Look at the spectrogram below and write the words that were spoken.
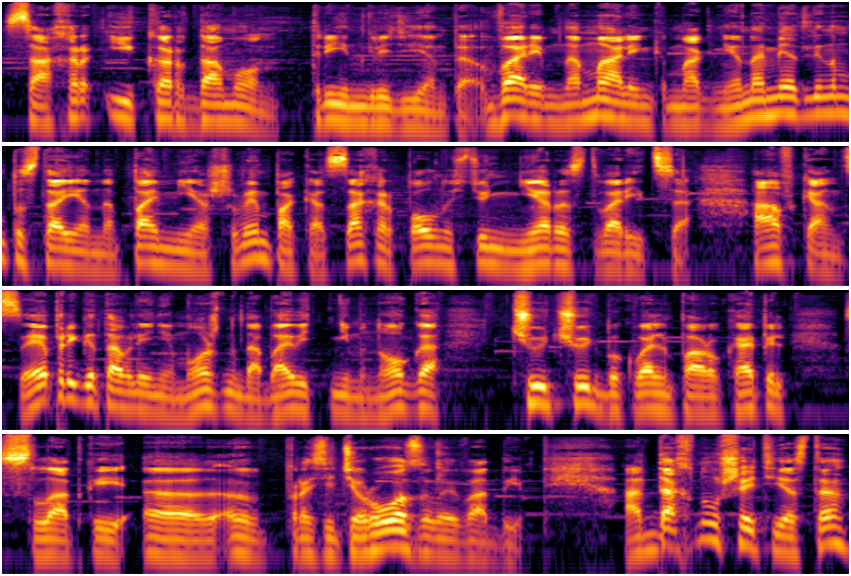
сахар и кардамон. Три ингредиента. Варим на маленьком огне, на медленном, постоянно помешиваем, пока сахар полностью не растворится. А в конце приготовления можно добавить немного, чуть-чуть, буквально пару капель сладкой, э, э, простите, розовой воды. Отдохнувшее тесто,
